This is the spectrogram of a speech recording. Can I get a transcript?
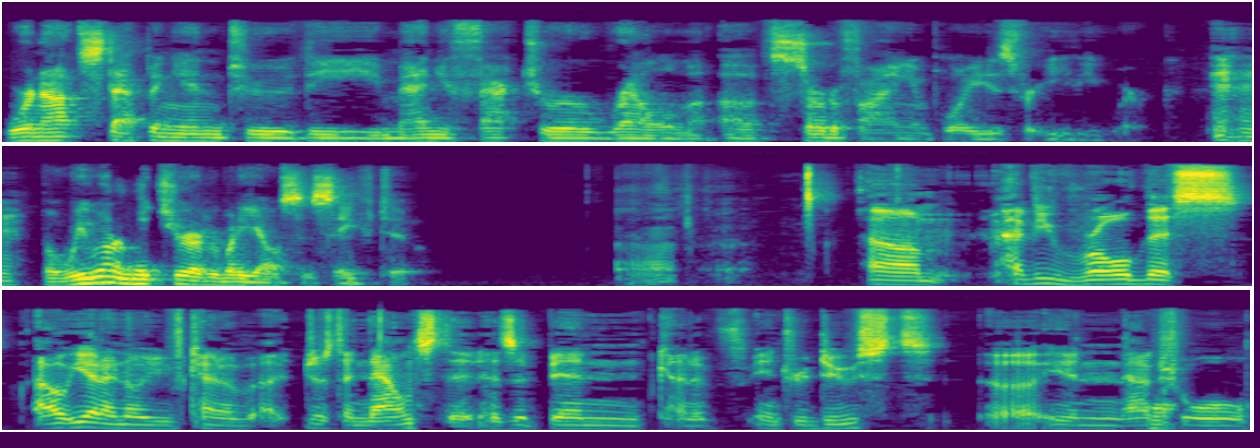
We're not stepping into the manufacturer realm of certifying employees for EV work, mm-hmm. but we want to make sure everybody else is safe too. Um, have you rolled this out yet? I know you've kind of uh, just announced it. Has it been kind of introduced uh, in actual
